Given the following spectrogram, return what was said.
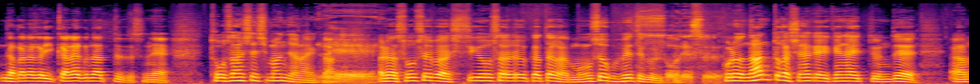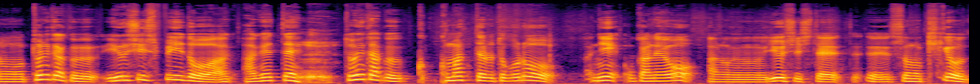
なかなかいかなくなってですね倒産してしまうんじゃないか、えあるいはそうすれば失業される方がものすごく増えてくると。これをなんとかしなきゃいけないっていうんであのとにかく融資スピードを上げて、とにかくこ困ってるところをにお金をあの融資して、えーその危機を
